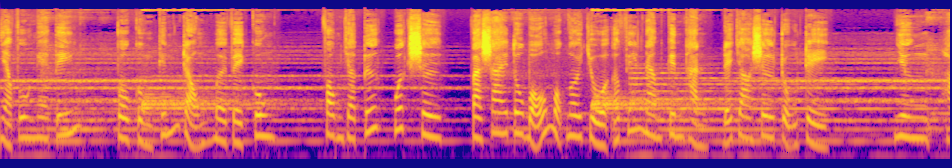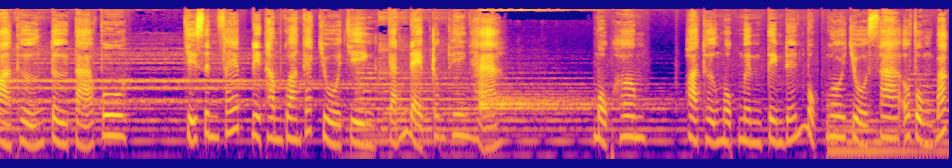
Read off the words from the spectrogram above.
Nhà vua nghe tiếng, vô cùng kính trọng mời về cung, phong cho tước quốc sư và sai tu bổ một ngôi chùa ở phía nam kinh thành để cho sư trụ trì nhưng hòa thượng từ tạ vua chỉ xin phép đi tham quan các chùa chiền cảnh đẹp trong thiên hạ. Một hôm, hòa thượng một mình tìm đến một ngôi chùa xa ở vùng bắc.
